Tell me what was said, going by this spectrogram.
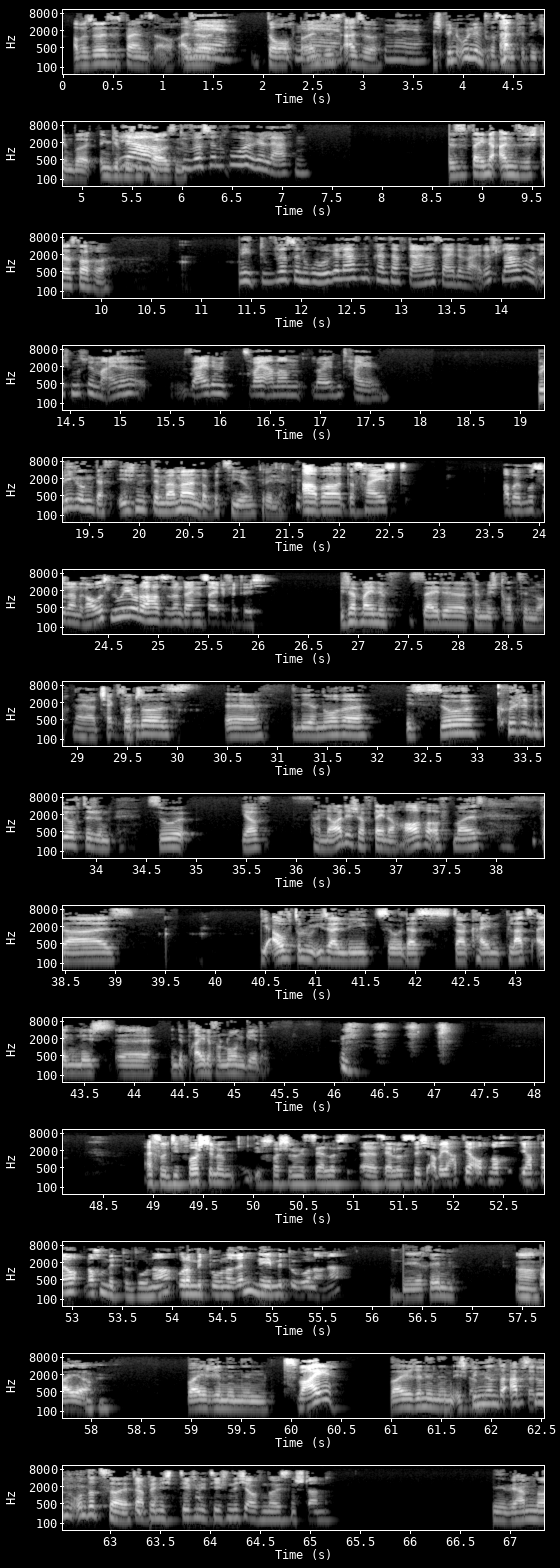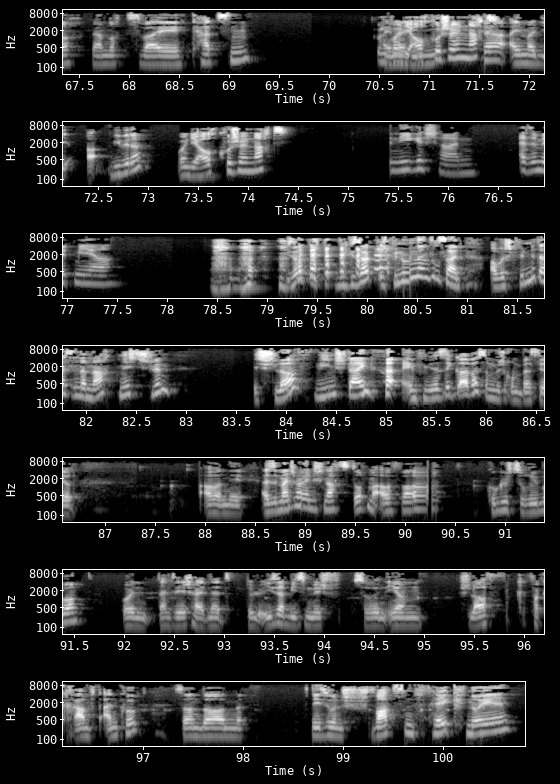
Aber so ist es bei uns auch. Also, nee, doch, bei uns Nee. ist also. nee. Ich bin uninteressant für die Kinder in gewissen Ja, Pausen. du wirst in Ruhe gelassen. Das ist deine Ansicht der Sache. Nee, du wirst in Ruhe gelassen, du kannst auf deiner Seite weiterschlafen und ich muss mir meine Seite mit zwei anderen Leuten teilen. Entschuldigung, dass ich nicht der Mama in der Beziehung bin. Aber das heißt, aber musst du dann raus, Louis, oder hast du dann deine Seite für dich? Ich habe meine Seite für mich trotzdem noch. Naja, Checkpoint. Besonders äh, die Leonore ist so kuschelbedürftig und so ja fanatisch auf deine Haare oftmals, dass die auf der Luisa liegt, so dass da kein Platz eigentlich äh, in der Breite verloren geht. Also die Vorstellung, die Vorstellung ist sehr, lust, äh, sehr lustig, aber ihr habt ja auch noch, ihr habt noch, noch einen Mitbewohner oder Mitbewohnerin? Nee, Mitbewohner, ne? Nee, Rin. Ah, Zwei, ja. okay. Zwei Rinnen. Zwei? Zwei Rinnen. Ich bin in der absoluten Unterzahl. Da bin ich definitiv nicht auf dem neuesten Stand. Nee, wir haben noch, wir haben noch zwei Katzen. Und Einmal wollen die die auch Ni- kuscheln nachts? Ja, einmal die. Ah, wie bitte? Wollen die auch kuscheln nachts? Nie geschahen. Also mit mir. Wie gesagt, ich, wie gesagt, ich bin uninteressant. Aber ich finde das in der Nacht nicht schlimm. Ich schlaf wie ein Stein. Mir ist egal, was um mich rum passiert. Aber nee. Also manchmal, wenn ich nachts doch mal aufwache, gucke ich so rüber und dann sehe ich halt nicht die Luisa, wie sie mich so in ihrem Schlaf verkrampft anguckt, sondern sehe so einen schwarzen Fellknäuel,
